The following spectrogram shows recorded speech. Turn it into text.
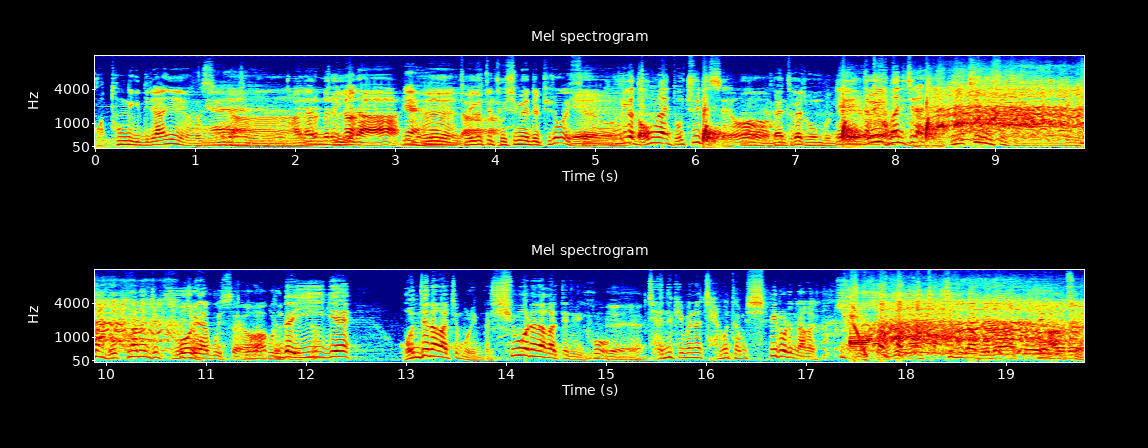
보통 얘기들이 아니에요. 그렇습니다. 아, 나름대로 이해다. 예. 네, 저희가 좀 조심해야 될 필요가 있어요. 우리가 너무 많이 노출이 됐어요. 어, 멘트가 좋은 분들. 예, 저희 가만히 있진 않잖아요. 일찍 있어 지금. 항상 녹화는 지금 9월에 하고 있어요. 근데 이게 언제 나갈지 모릅니다. 10월에 나갈 때도 있고 예. 제 느낌에는 잘못하면 11월에 나갈 수도 있어요. 이게 특집이가 뭐다 또 가을에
